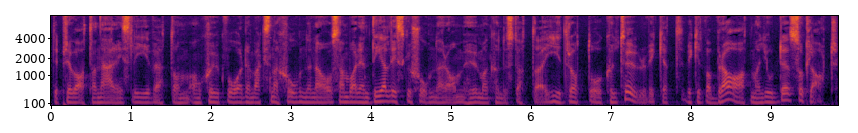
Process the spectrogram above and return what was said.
det privata näringslivet, om, om sjukvården, vaccinationerna och sen var det en del diskussioner om hur man kunde stötta idrott och kultur, vilket, vilket var bra att man gjorde såklart.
